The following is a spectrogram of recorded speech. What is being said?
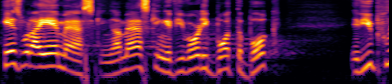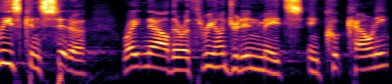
Here's what I am asking I'm asking if you've already bought the book, if you please consider right now there are 300 inmates in Cook County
